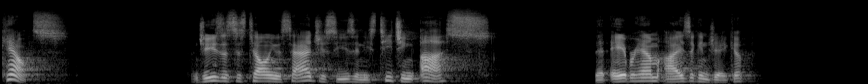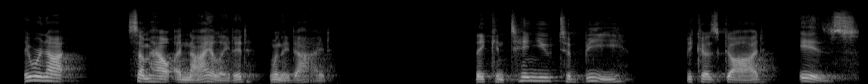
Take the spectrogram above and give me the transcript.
counts. And Jesus is telling the Sadducees, and he's teaching us that Abraham, Isaac, and Jacob, they were not somehow annihilated when they died. They continue to be because God is.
